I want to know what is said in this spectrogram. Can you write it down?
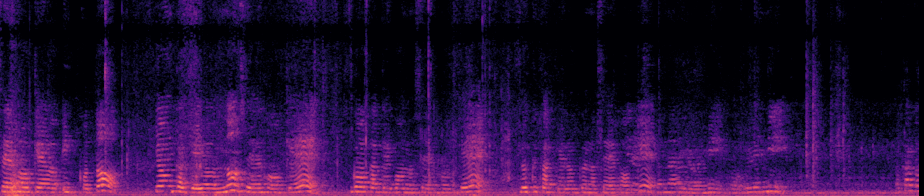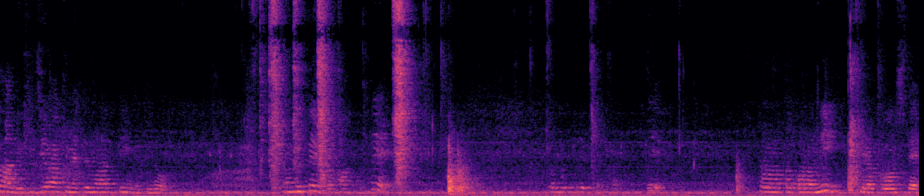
正方形を一個と 4×4 の正方形 5×5 の正方形 6×6 の正方形。となるようにこう上に各班で基準は決めてもらっていいんだけどガムテープ貼ってガムテープ貼ってそのところに記録をして？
